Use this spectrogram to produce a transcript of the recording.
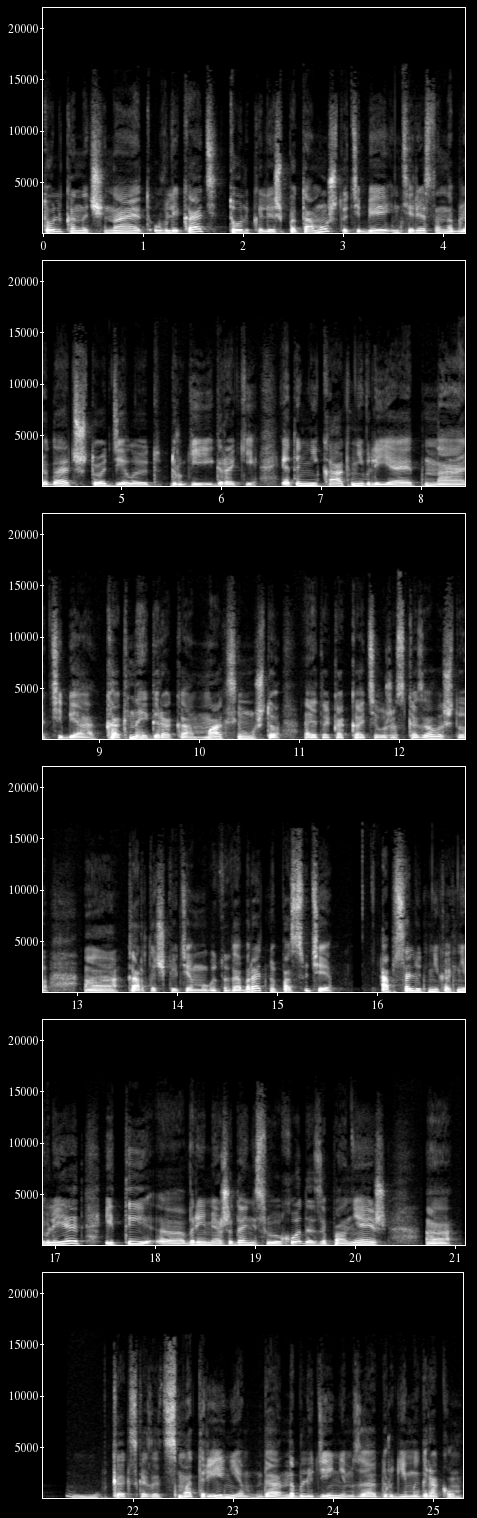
только начинает увлекать только лишь потому, что тебе интересно наблюдать, что делают другие игроки. Это никак не влияет на тебя, как на игрока. Максимум, что это, как Катя уже сказала, что а, карточки у тебя могут отобрать, но по сути абсолютно никак не влияет, и ты э, время ожидания своего хода заполняешь э, как сказать, смотрением, да, наблюдением за другим игроком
